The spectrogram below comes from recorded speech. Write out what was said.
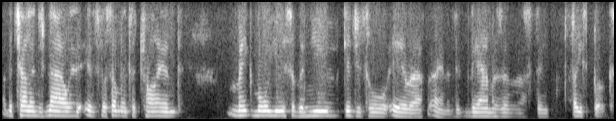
The challenge now is for someone to try and make more use of the new digital era, you know, the, the Amazons, the Facebooks,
